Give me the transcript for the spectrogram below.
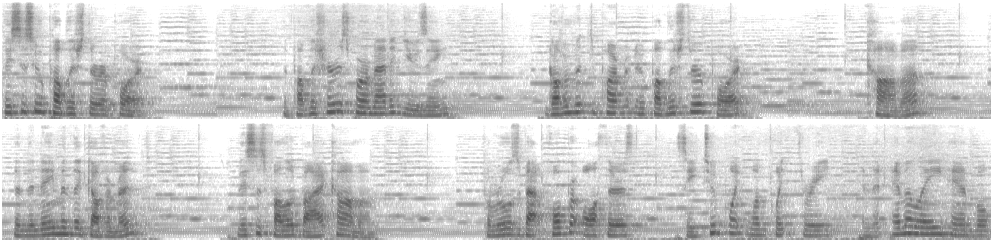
This is who published the report. The publisher is formatted using government department who published the report, comma, then the name of the government. This is followed by a comma. For rules about corporate authors, see 2.1.3 in the MLA Handbook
